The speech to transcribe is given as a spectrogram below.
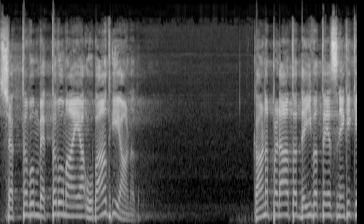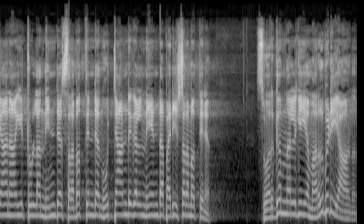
ശക്തവും വ്യക്തവുമായ ഉപാധിയാണത്. കാണപ്പെടാത്ത ദൈവത്തെ സ്നേഹിക്കാനായിട്ടുള്ള നിന്റെ ശ്രമത്തിന്റെ നൂറ്റാണ്ടുകൾ നീണ്ട പരിശ്രമത്തിന് സ്വർഗം നൽകിയ മറുപടിയാണ്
